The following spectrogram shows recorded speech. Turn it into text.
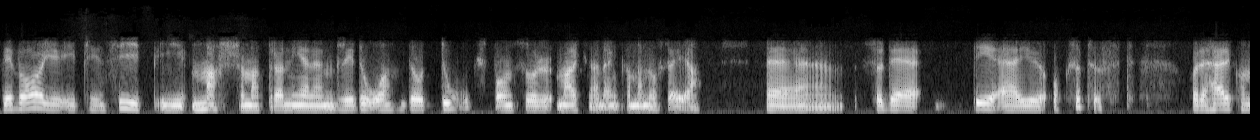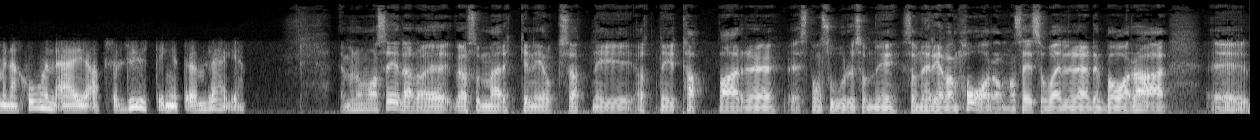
Det var ju i princip i mars som att dra ner en ridå. Då dog sponsormarknaden kan man nog säga. Eh, så det, det är ju också tufft. Och det här i kombination är ju absolut inget drömläge. Nej, men om man säger det då, eh, alltså märker ni också att ni, att ni tappar eh, sponsorer som ni, som ni redan har om man säger så? Eller är det bara eh,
